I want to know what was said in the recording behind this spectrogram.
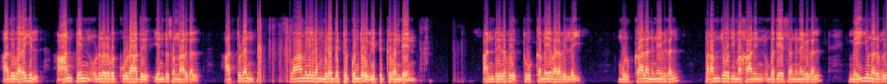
அதுவரையில் ஆண் பெண் உடலுறவு கூடாது என்று சொன்னார்கள். அத்துடன் சுவாமிகளிடம் விடைபெற்று கொண்டு வீட்டுக்கு வந்தேன். அன்றிரவு தூக்கமே வரவில்லை. முற்கால நினைவுகள் பரம்ஜோதி மகானின் உபதேச நினைவுகள் மெய்யுணர்வு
